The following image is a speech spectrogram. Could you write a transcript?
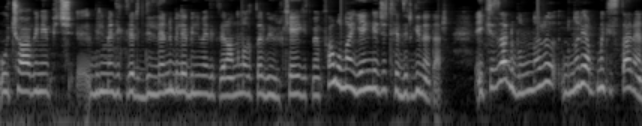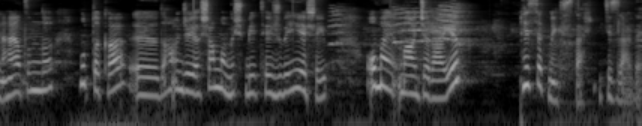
uçağa binip hiç bilmedikleri, dillerini bile bilmedikleri, anlamadıkları bir ülkeye gitmek falan bunlar yengeci tedirgin eder. E, ikizler de bunları bunları yapmak ister yani hayatında mutlaka e, daha önce yaşanmamış bir tecrübeyi yaşayıp o ma- macerayı hissetmek ister ikizlerde.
